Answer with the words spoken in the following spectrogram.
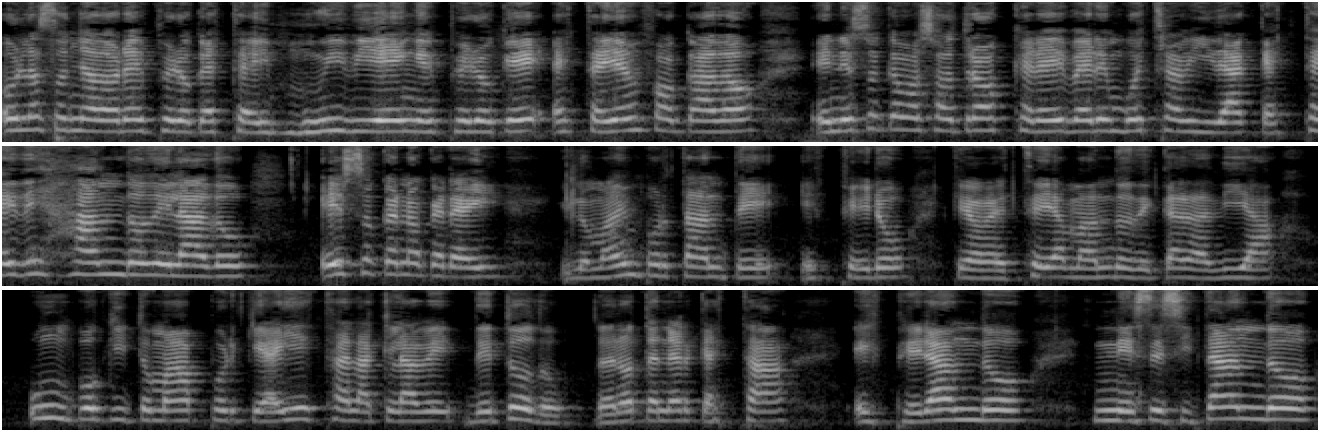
hola soñadores, espero que estéis muy bien, espero que estéis enfocados en eso que vosotros queréis ver en vuestra vida, que estéis dejando de lado eso que no queréis y lo más importante, espero que os estéis amando de cada día un poquito más porque ahí está la clave de todo, de no tener que estar esperando, necesitando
